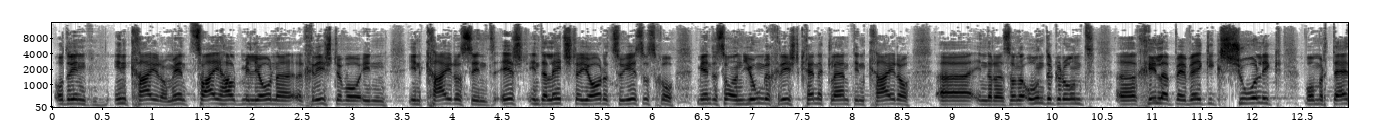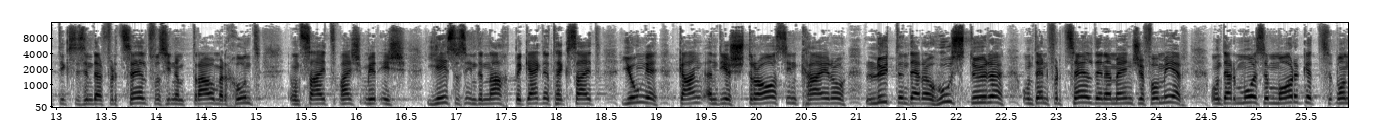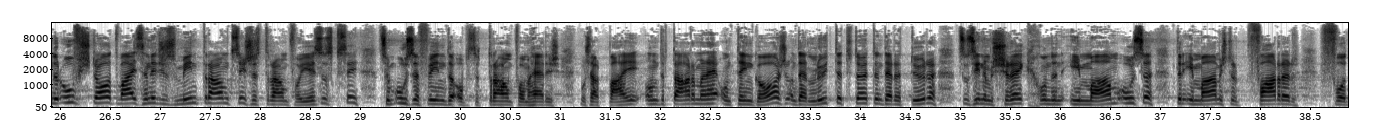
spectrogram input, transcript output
oder in, in Kairo. Wir haben zweieinhalb Millionen Christen, die in, in Kairo sind. Erst in den letzten Jahren zu Jesus gekommen. Wir haben so einen jungen Christ kennengelernt in Kairo, äh, in einer so einer Untergrund, äh, Bewegungsschulung, wo wir tätig sind. Er erzählt von seinem Traum. Er kommt und sagt, weißt, mir ist Jesus in der Nacht begegnet, hat gesagt, Junge, gang an die Straße in Kairo, lüten der Haustüre und dann erzähl den Menschen von mir. Und er muss am Morgen, wo er aufsteht, weiß er nicht, ist es mein Traum gewesen, ist es ein Traum von Jesus gewesen, zum herausfinden, ob es der Traum vom Herrn ist, musst halt Bein unter die Arme nehmen und dann gehst und er läutet dort an dieser Tür. Zu seinem Schreck kommt ein Imam raus. Der Imam ist der Pfarrer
